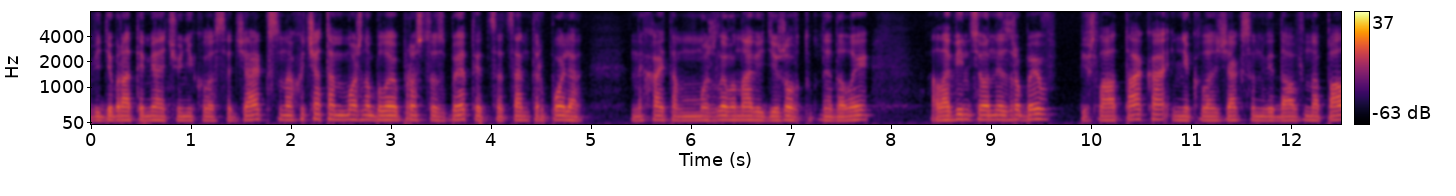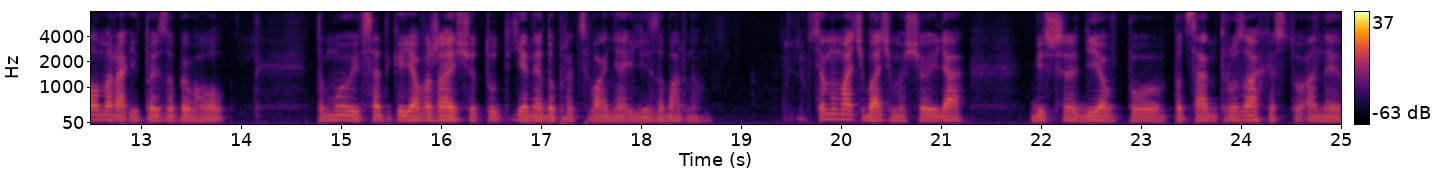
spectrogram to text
відібрати м'яч у Ніколаса Джексона. Хоча там можна було його просто збити, це центр поля. Нехай там, можливо, навіть і жовту б не дали. Але він цього не зробив. Пішла атака, і Ніколас Джексон віддав на Палмера, і той забив гол. Тому і все-таки я вважаю, що тут є недопрацювання Іллі Забарного. В цьому матчі бачимо, що Ілля більше діяв по, по центру захисту, а не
